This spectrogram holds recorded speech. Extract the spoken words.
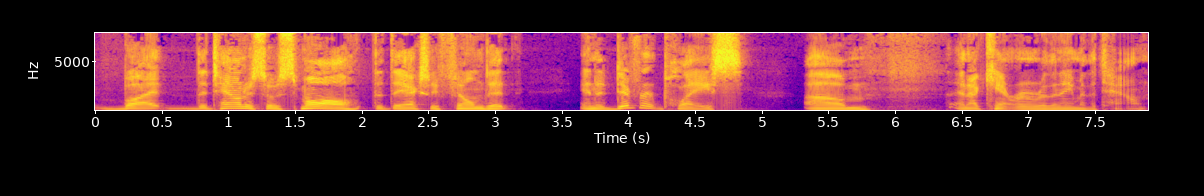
but the town is so small that they actually filmed it in a different place. Um, and I can't remember the name of the town,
